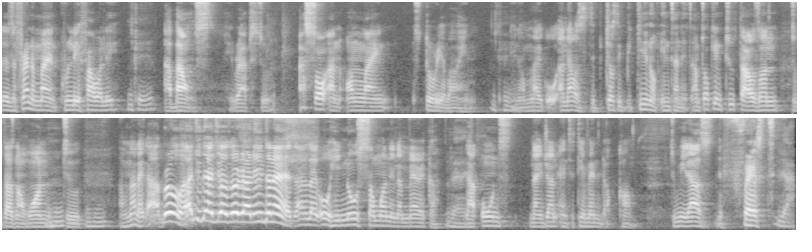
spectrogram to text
there's a friend of mine, Kunle Fawale. Okay. A bounce. He raps too. I saw an online story about him. Okay. You know, I'm like, oh, and that was the, just the beginning of internet. I'm talking 2000, 2001 Mm-hmm. to. I'm not like, ah, bro, how'd you get your story on the internet? I was like, oh, he knows someone in America Right. that owns NigerianEntertainment.com. To me, that was the first Yeah.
